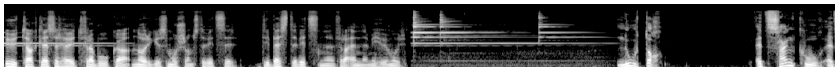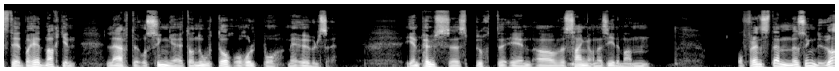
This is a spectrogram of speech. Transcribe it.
Utakt leser høyt fra boka 'Norges morsomste vitser'. De beste vitsene fra NM i humor. Noter. Et sangkor et sted på Hedmarken lærte å synge etter noter og holdt på med øvelse. I en pause spurte en av sangerne sidemannen. Hvorfor en stemme syng du, da?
